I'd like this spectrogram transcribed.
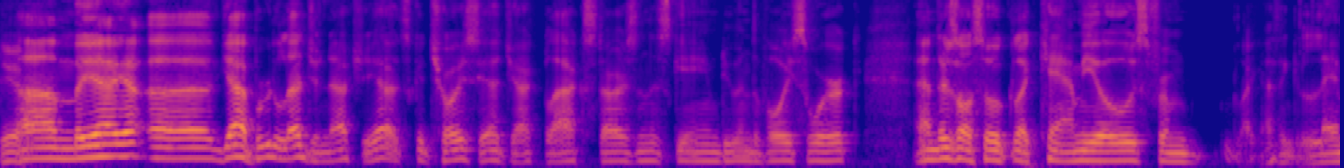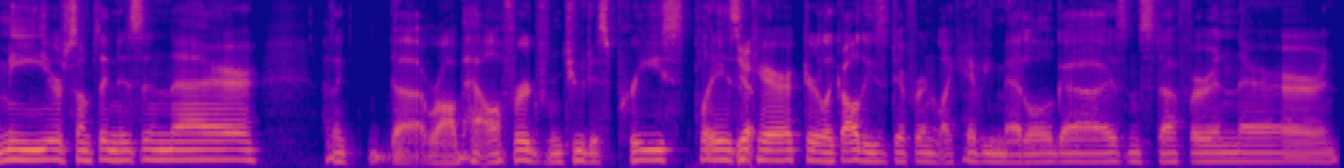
Yeah. Um, but yeah, yeah, uh, yeah, Brutal Legend. Actually, yeah, it's a good choice. Yeah, Jack Black stars in this game doing the voice work, and there's also like cameos from like I think Lemmy or something is in there. I think uh, Rob Halford from Judas Priest plays Yep. a character. Like all these different like heavy metal guys and stuff are in there, and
